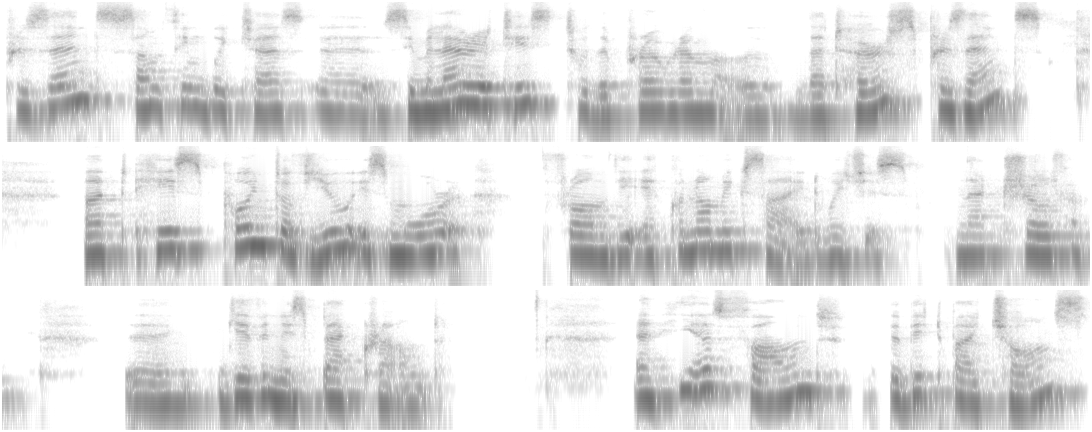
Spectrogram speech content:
presents something which has uh, similarities to the program uh, that Hirsch presents, but his point of view is more from the economic side, which is natural uh, given his background. And he has found, a bit by chance,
